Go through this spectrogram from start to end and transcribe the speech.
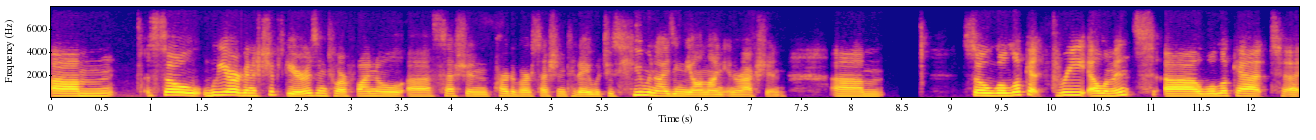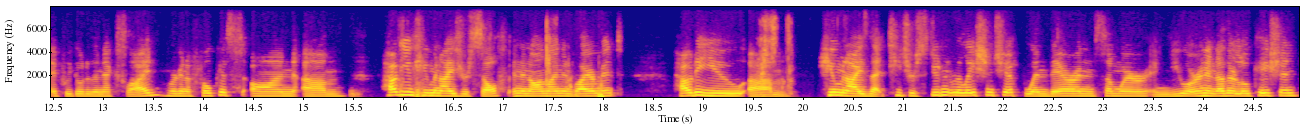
Um, so we are going to shift gears into our final uh, session, part of our session today, which is humanizing the online interaction. Um, so we'll look at three elements. Uh, we'll look at, uh, if we go to the next slide, we're going to focus on um, how do you humanize yourself in an online environment? How do you um, humanize that teacher student relationship when they're in somewhere and you are in another location?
